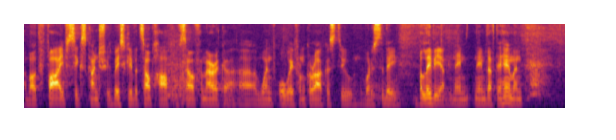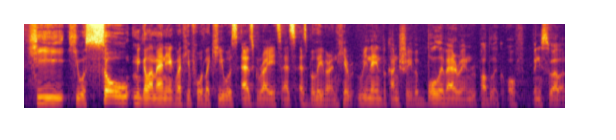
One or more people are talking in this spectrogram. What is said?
about five, six countries. Basically, the top half of South America uh, went all the way from Caracas to what is today Bolivia, named, named after him. And he, he was so megalomaniac that he thought like he was as great as, as Bolivar, and he renamed the country the Bolivarian Republic of Venezuela.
